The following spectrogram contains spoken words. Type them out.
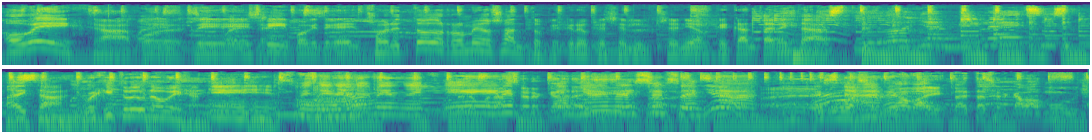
oveja. Bueno, sí, de- porque te- sobre todo Romeo Santos, que creo que es el señor que canta en esta. Ahí está, registro de una oveja. Pero para acercar ahí. Eh, acercaba esta acercaba mucho.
